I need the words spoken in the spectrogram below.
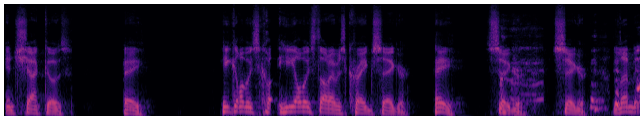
And Shaq goes, "Hey." He always he always thought I was Craig Sager. Hey, Sager, Sager, let me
